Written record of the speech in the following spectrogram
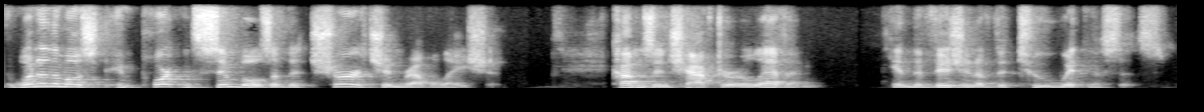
one of the most important symbols of the church in Revelation comes in chapter 11 in the vision of the two witnesses.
